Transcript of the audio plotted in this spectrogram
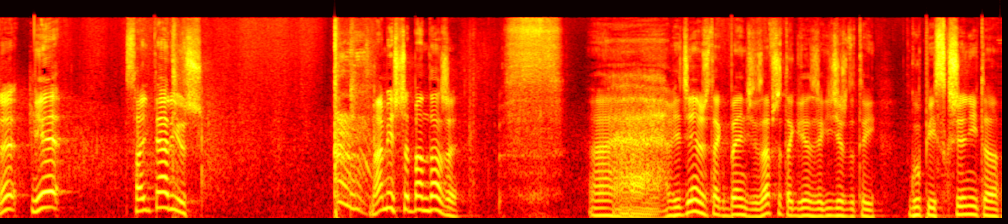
Nie, nie! Sanitariusz! Mam jeszcze bandaże. Ech, wiedziałem, że tak będzie. Zawsze tak jest, jak idziesz do tej głupiej skrzyni, to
